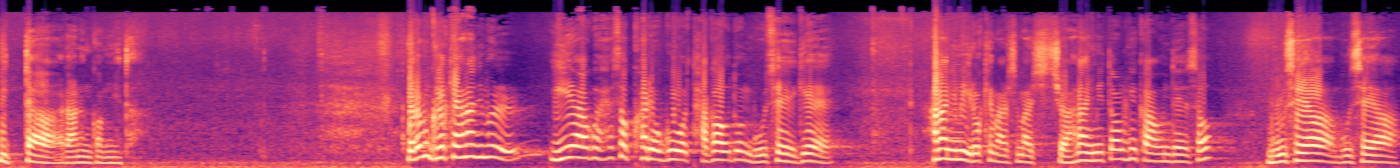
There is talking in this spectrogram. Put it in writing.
있다라는 겁니다. 여러분, 그렇게 하나님을 이해하고 해석하려고 다가오던 모세에게 하나님이 이렇게 말씀하시죠. 하나님이 떨기 가운데에서 모세야, 모세야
